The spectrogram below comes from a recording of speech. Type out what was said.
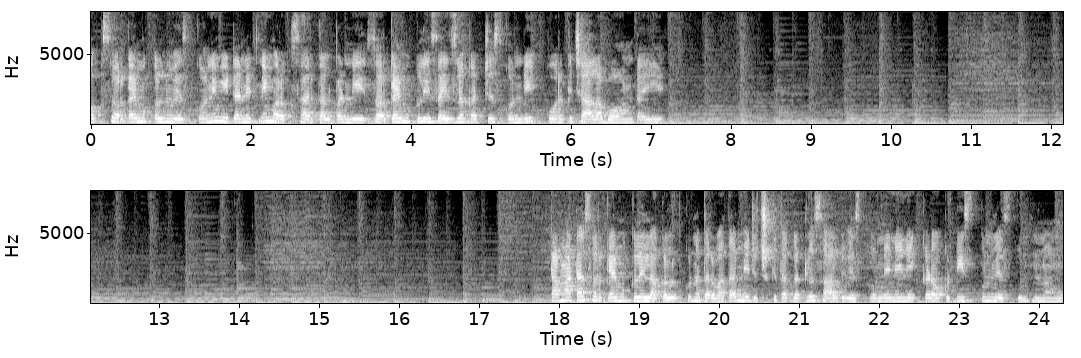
కప్పు సొరకాయ ముక్కలను వేసుకొని వీటన్నిటిని మరొకసారి కలపండి. సొరకాయ ముక్కలు ఈ సైజులో కట్ చేసుకోండి. కూరకి చాలా బాగుంటాయి. టమాటా సొరకాయ ముక్కలు ఇలా కలుపుకున్న తర్వాత మీ రుచికి తగ్గట్లు సాల్ట్ వేసుకోండి. నేను ఇక్కడ ఒక టీ స్పూన్ వేసుకుంటున్నాను.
